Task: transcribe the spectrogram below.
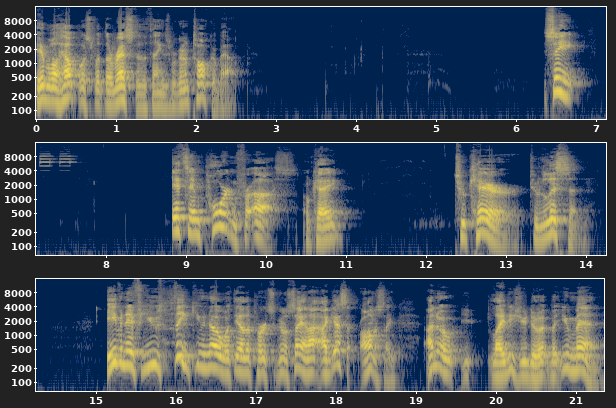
it will help us with the rest of the things we're going to talk about. See, it's important for us, okay, to care, to listen. Even if you think you know what the other person's going to say, and I, I guess, honestly, I know, ladies, you do it, but you men,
